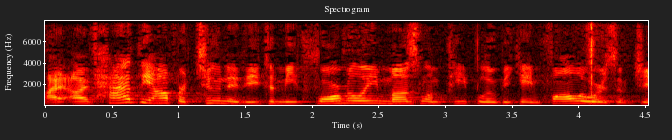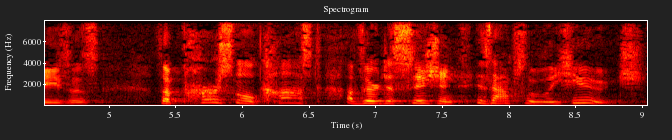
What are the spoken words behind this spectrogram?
I, have had the opportunity to meet formerly Muslim people who became followers of Jesus. The personal cost of their decision is absolutely huge.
